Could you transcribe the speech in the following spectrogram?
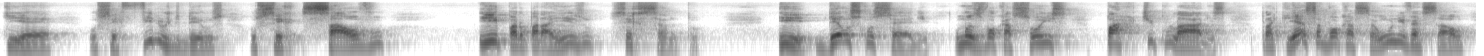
que é o ser filhos de Deus, o ser salvo, ir para o paraíso, ser santo. E Deus concede umas vocações particulares para que essa vocação universal,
